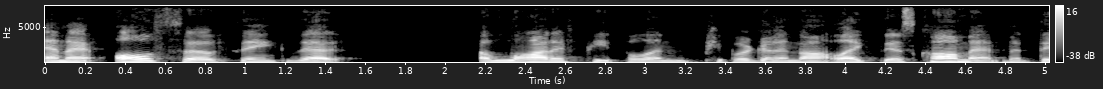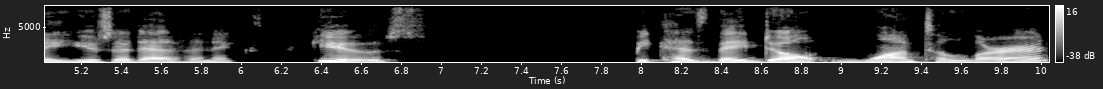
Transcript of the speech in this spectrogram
and i also think that a lot of people and people are going to not like this comment but they use it as an excuse because they don't want to learn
